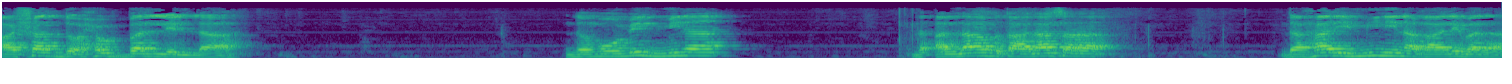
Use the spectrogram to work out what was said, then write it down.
اشد حبا لله د مؤمن مینا د الله تعالی سره د هری مینې نه غالب ده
